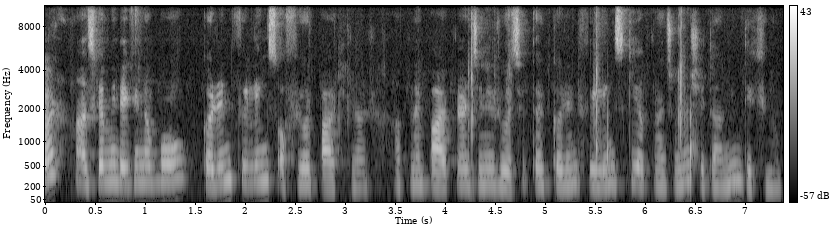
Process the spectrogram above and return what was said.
নমস্কার আজকে আমি দেখে নেব current feelings of your partner আপনার পার্টনার যিনি রয়েছে, তার কারেন্ট ফিলিংস কি আপনার জন্য সেটা আমি দেখে নেব।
